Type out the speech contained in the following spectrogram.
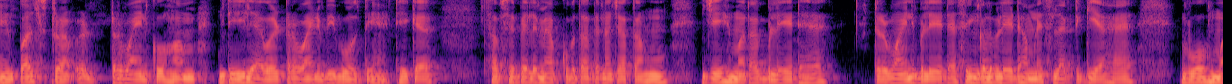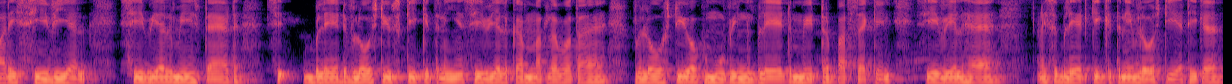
इम्पल्स टरबाइन को हम डी लेवल टरबाइन भी बोलते हैं, ठीक है? सबसे पहले मैं आपको बता देना चाहता हूँ, ये हमारा ब्लेड है। टरबाइन ब्लेड है, सिंगल ब्लेड हमने सेलेक्ट किया है, वो हमारी C V L C V L means that blade velocity उसकी कितनी है? सी वी एल का मतलब होता है velocity of moving blade metre per second. C V L है, इस ब्लेड की कितनी वेलोसिटी है, ठीक है?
